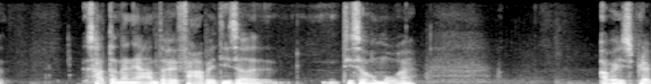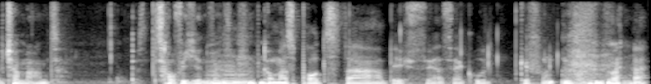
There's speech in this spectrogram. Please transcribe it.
äh, es hat dann eine andere Farbe, dieser, dieser Humor, aber es bleibt charmant. Das hoffe ich jedenfalls. Thomas Protz, da habe ich sehr, sehr gut gefunden.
